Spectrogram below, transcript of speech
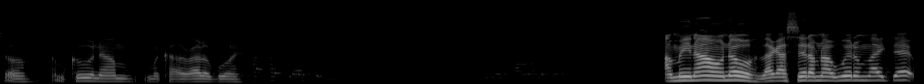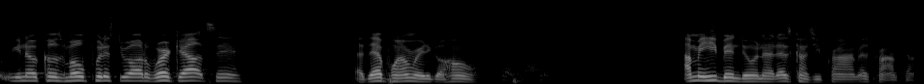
So I'm cool now. I'm, I'm a Colorado boy. I mean, I don't know. Like I said, I'm not with him like that. You know, Coach Mo put us through all the workouts, and at that point, I'm ready to go home. I mean, he been doing that. That's country prime. That's prime time,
